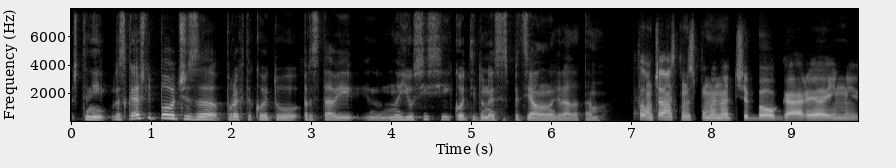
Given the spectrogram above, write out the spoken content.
Ще ни разкажеш ли повече за проекта, който представи на UCC и който ти донесе специална награда там? Първоначално искам да спомена, че България има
